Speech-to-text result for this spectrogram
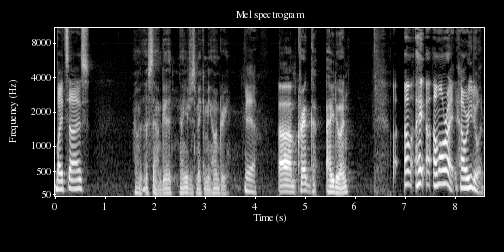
bite size. oh, those sound good. Now you're just making me hungry. Yeah. Um, Craig, how you doing? Um, hey, I'm all right. How are you doing?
